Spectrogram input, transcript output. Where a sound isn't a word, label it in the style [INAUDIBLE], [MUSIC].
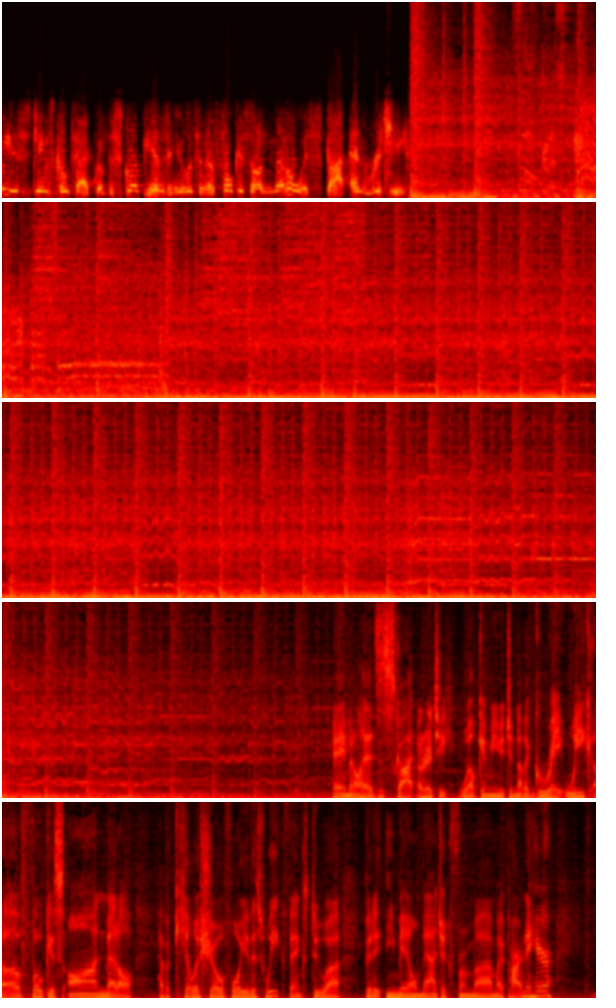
Hey, this is James Kottak of the Scorpions, and you're listening to Focus on Metal with Scott and Richie. Hey, Metalheads, it's Scott. And Richie. Welcoming you to another great week of Focus on Metal. Have a killer show for you this week, thanks to a bit of email magic from uh, my partner here.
